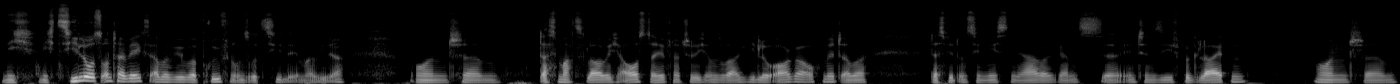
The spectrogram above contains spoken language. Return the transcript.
nicht, nicht ziellos unterwegs, aber wir überprüfen unsere Ziele immer wieder. Und ähm, das macht es, glaube ich, aus. Da hilft natürlich unsere agile Orga auch mit, aber das wird uns die nächsten Jahre ganz äh, intensiv begleiten. Und ähm,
